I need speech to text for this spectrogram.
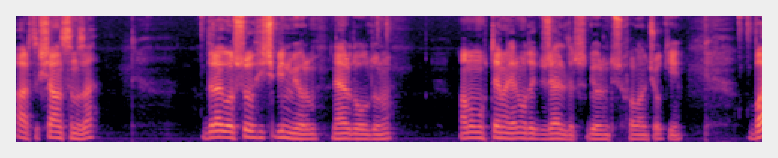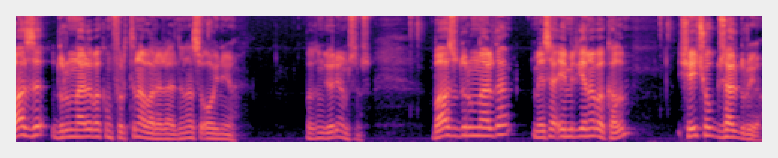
Artık şansınıza. Dragos'u hiç bilmiyorum nerede olduğunu. Ama muhtemelen o da güzeldir. Görüntüsü falan çok iyi. Bazı durumlarda bakın fırtına var herhalde nasıl oynuyor. Bakın görüyor musunuz? Bazı durumlarda mesela Emirgan'a bakalım. Şey çok güzel duruyor.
